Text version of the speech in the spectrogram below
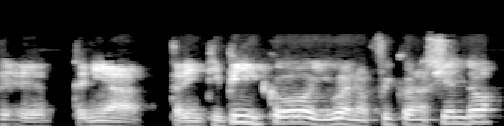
eh, tenía treinta y pico, y bueno, fui conociendo,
